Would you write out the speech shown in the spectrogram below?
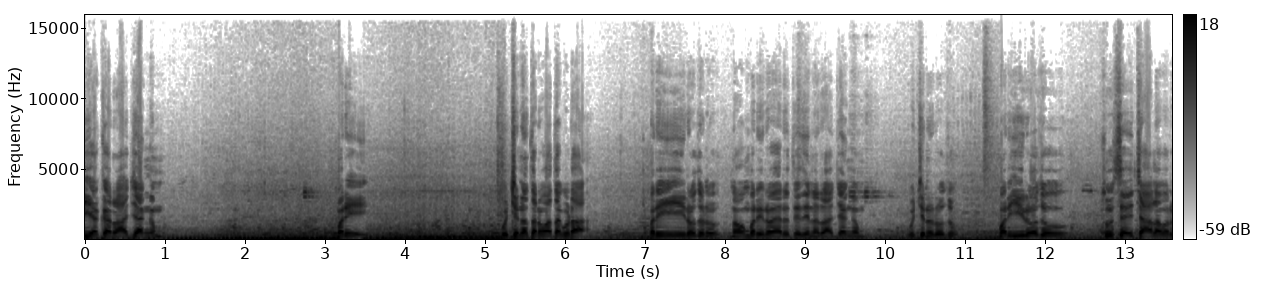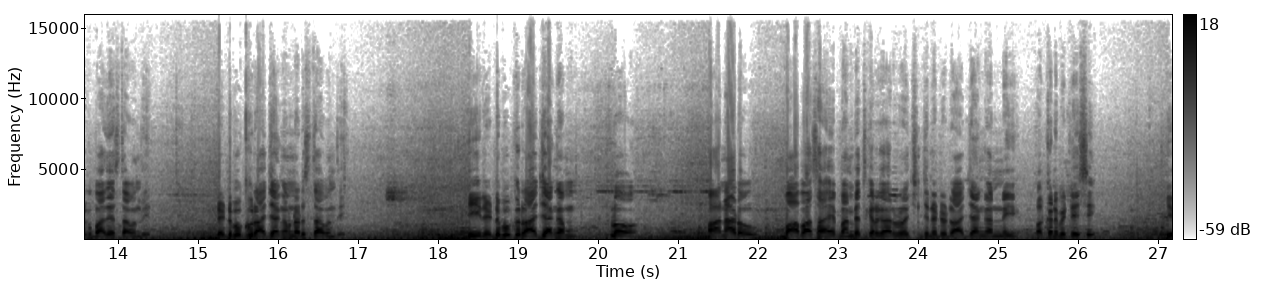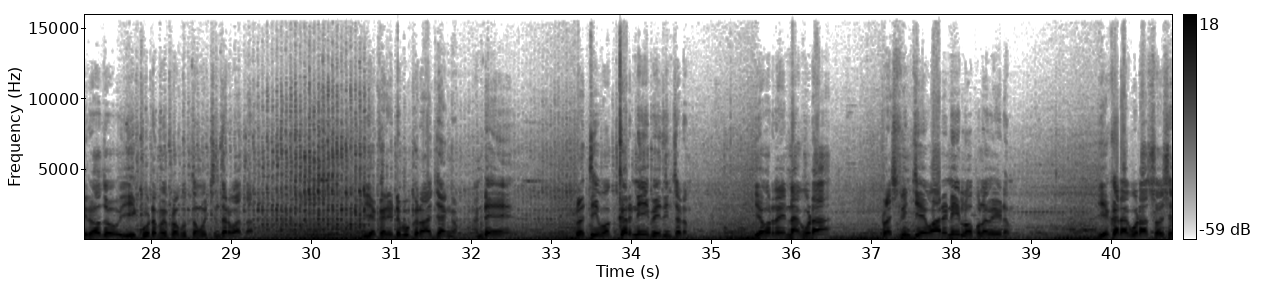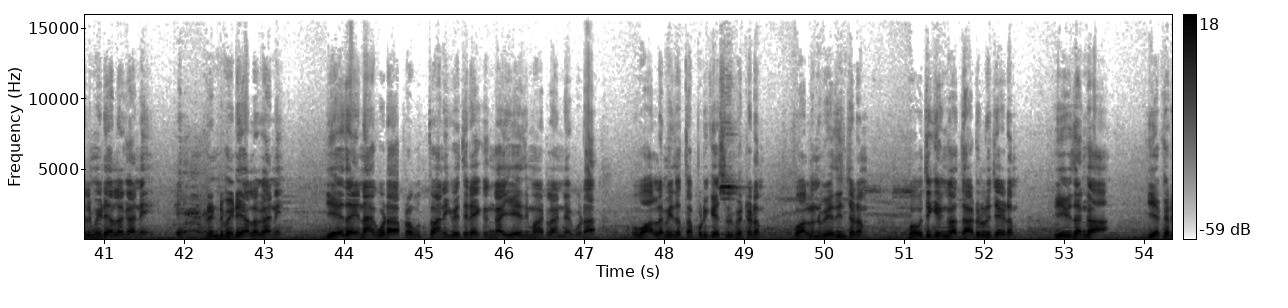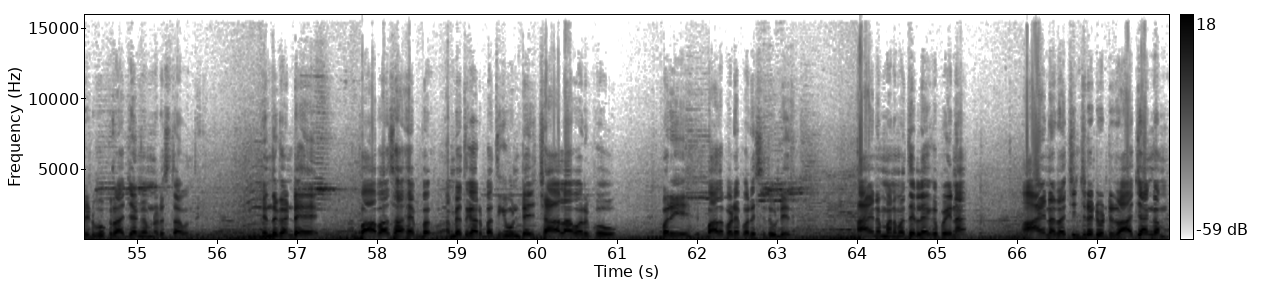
ఈ యొక్క రాజ్యాంగం మరి వచ్చిన తర్వాత కూడా మరి ఈరోజు నవంబర్ ఇరవై ఆరో తేదీన రాజ్యాంగం వచ్చిన రోజు మరి ఈరోజు చూస్తే చాలా వరకు బాధేస్తూ ఉంది. రెడ్ బుక్ రాజ్యాంగం నడుస్తూ ఉంది. ఈ రెడ్ బుక్ రాజ్యాంగంలో ఆనాడు బాబాసాహెబ్ అంబేద్కర్ గారు రచించినటువంటి రాజ్యాంగాన్ని పక్కన పెట్టేసి ఈరోజు ఈ కూటమి ప్రభుత్వం వచ్చిన తర్వాత ఈ యొక్క రెడ్ బుక్ రాజ్యాంగం అంటే ప్రతి ఒక్కరిని వేధించడం ఎవరినైనా కూడా ప్రశ్నించే వారిని లోపల వేయడం ఎక్కడ కూడా సోషల్ మీడియాలో కానీ ప్రింట్ మీడియాలో కానీ ఏదైనా కూడా ప్రభుత్వానికి వ్యతిరేకంగా ఏది మాట్లాడినా కూడా వాళ్ళ మీద తప్పుడు కేసులు పెట్టడం వాళ్ళను వేధించడం భౌతికంగా దాడులు చేయడం ఈ విధంగా ఈ యొక్క రెడ్ బుక్ రాజ్యాంగం నడుస్తూ ఉంది. ఎందుకంటే బాబాసాహెబ్ అంబేద్కర్ బతికి ఉంటే చాలా వరకు మరి బాధపడే పరిస్థితి ఉండేది. ఆయన మన మధ్య లేకపోయినా ఆయన రచించినటువంటి రాజ్యాంగం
